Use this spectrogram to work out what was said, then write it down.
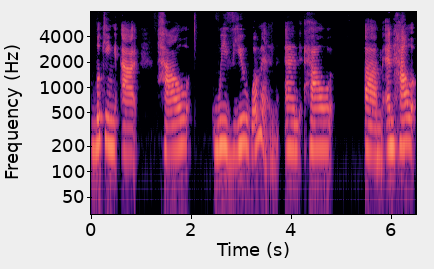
looking at how we view woman and how um and how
